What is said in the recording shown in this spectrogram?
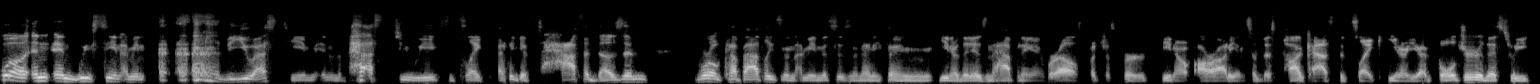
Well, and, and we've seen, I mean, the US team in the past two weeks, it's like, I think it's half a dozen World Cup athletes, and I mean, this isn't anything you know that isn't happening anywhere else, but just for you know our audience of this podcast, it's like you know you had Bolger this week,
